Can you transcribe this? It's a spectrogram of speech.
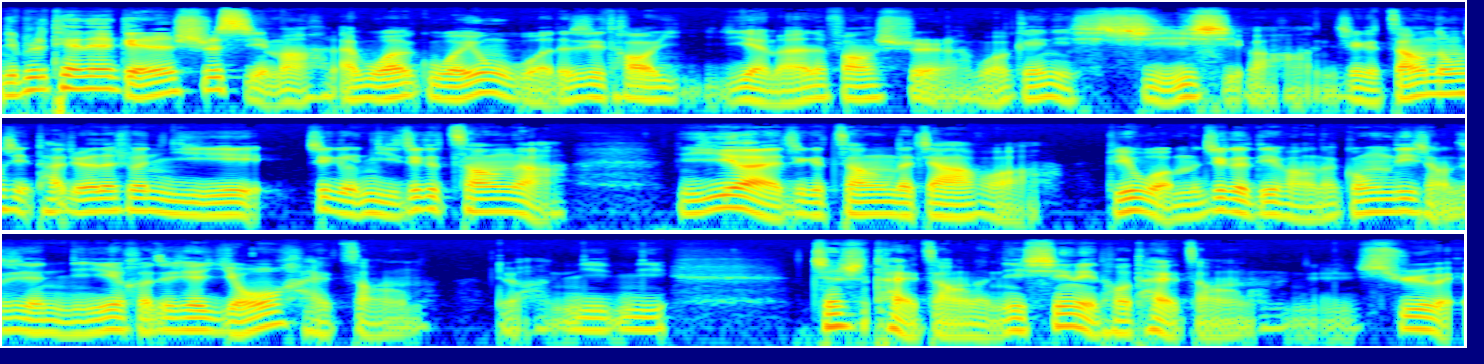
你不是天天给人施洗吗？来，我我用我的这套野蛮的方式，我给你洗一洗吧哈！你这个脏东西，他觉得说你这个你这个脏啊！你依赖这个脏的家伙，比我们这个地方的工地上这些泥和这些油还脏呢，对吧？你你真是太脏了，你心里头太脏了，虚伪。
